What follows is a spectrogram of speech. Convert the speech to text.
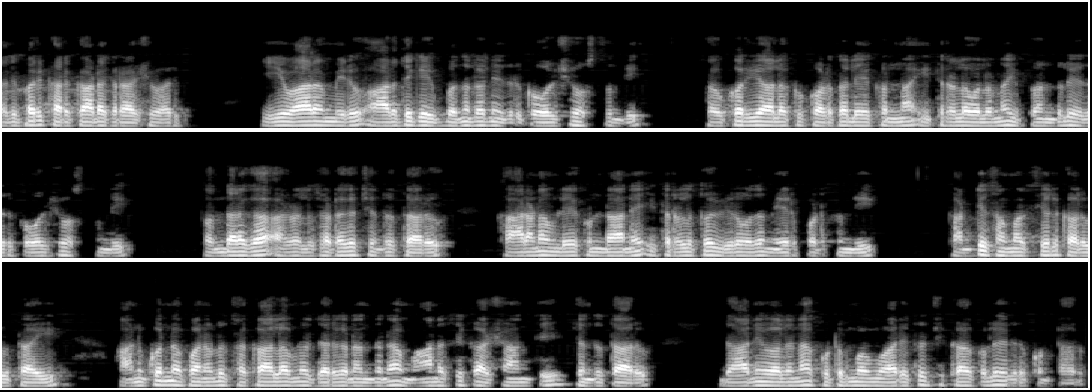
తదుపరి కర్కాటక రాశి వారికి ఈ వారం మీరు ఆర్థిక ఇబ్బందులను ఎదుర్కోవాల్సి వస్తుంది. సౌకర్యాలకు కొరత లేకున్నా ఇతరుల వలన ఇబ్బందులు ఎదుర్కోవాల్సి వస్తుంది. తొందరగా అడలసడగా చెందుతారు. కారణం లేకుండానే ఇతరులతో విరోధం ఏర్పడుతుంది. కంటి సమస్యలు కలుగుతాయి. అనుకున్న పనులు సకాలంలో జరగనందున మానసిక అశాంతి చెందుతారు. దాని వలన కుటుంబం వారితో చికాకులు ఎదుర్కొంటారు.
